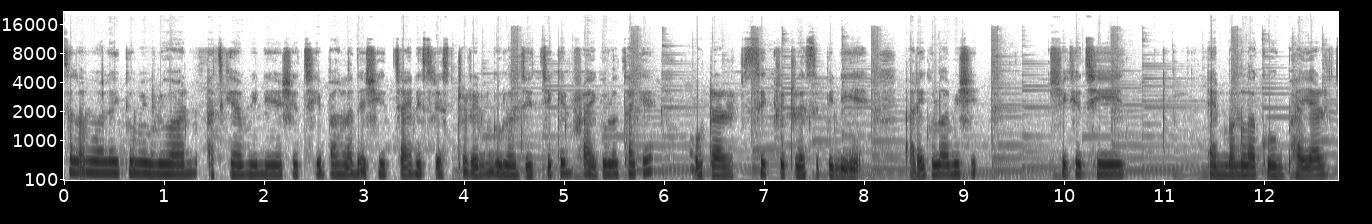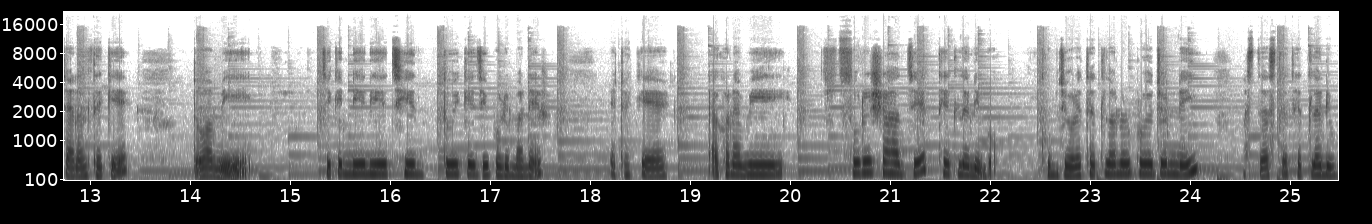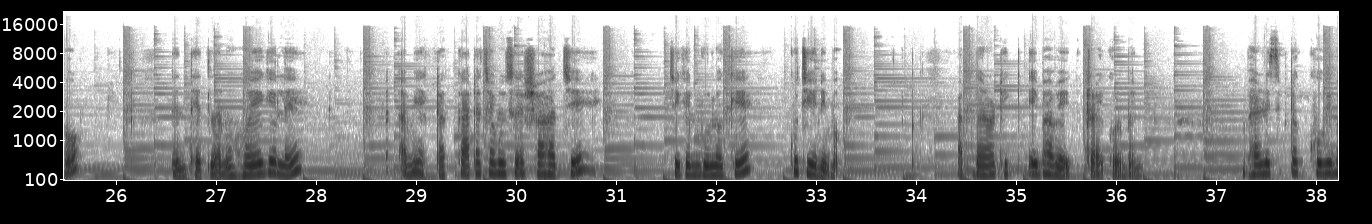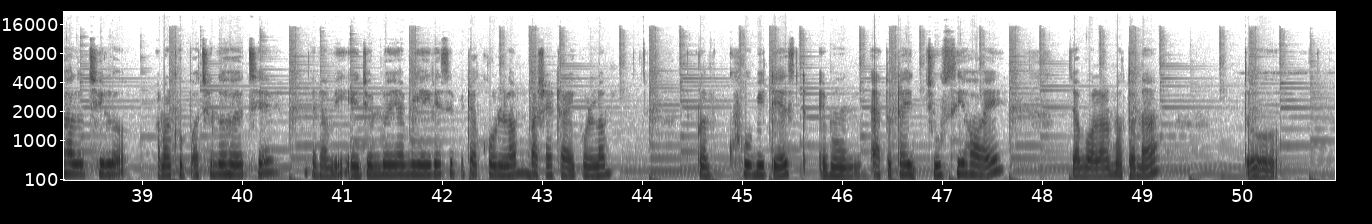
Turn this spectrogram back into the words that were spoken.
আসসালামু আলাইকুম এভরিওয়ান। আজকে আমি নিয়ে এসেছি বাংলাদেশি চাইনিজ রেস্টুরেন্টগুলো যে চিকেন ফ্রাইগুলো থাকে, ওটার সিক্রেট রেসিপি নিয়ে। আর এগুলো আমি শিখেছি এন বাংলা কুক ভাইয়ার চ্যানেল থেকে। তো আমি চিকেন নিয়ে নিয়েছি দুই কেজি পরিমাণের। এটাকে এখন আমি সুরের সাহায্যে থেতলে নিব। খুব জোরে থেতলানোর প্রয়োজন নেই। আস্তে আস্তে থেতলে নিব। দেন থেতলানো হয়ে গেলে আমি একটা কাঁটা চামচের সাহায্যে চিকেনগুলোকে কুচিয়ে নিব। আপনারা ঠিক এইভাবে ট্রাই করবেন। ভাই রেসিপিটা খুবই ভালো ছিল, আমার খুব পছন্দ হয়েছে। আমি এই জন্যই আমি এই রেসিপিটা করলাম, বাসায় ট্রাই করলাম। খুবই টেস্ট এবং এতটাই জুসি হয় যা বলার মতো না। তো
